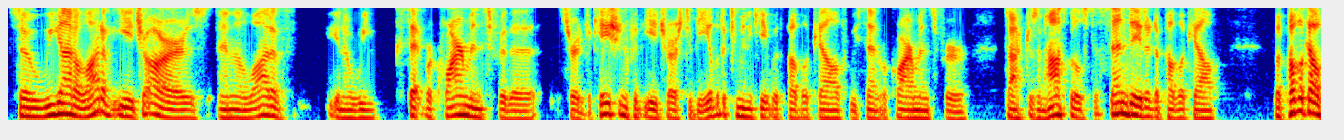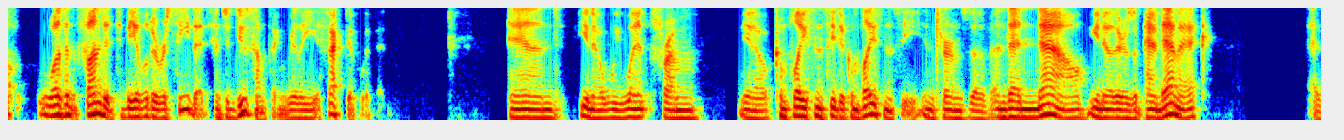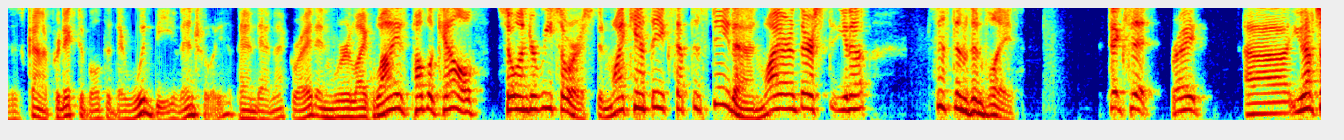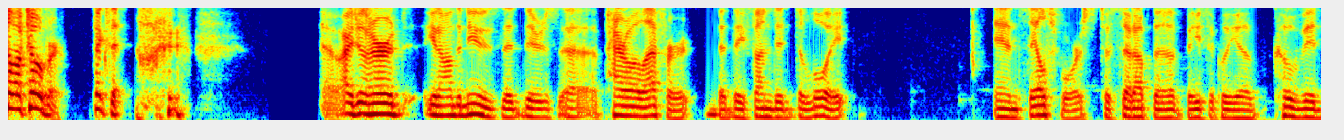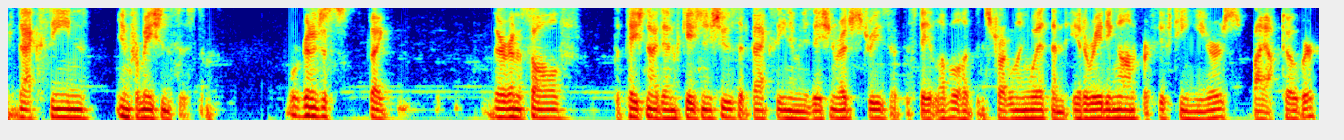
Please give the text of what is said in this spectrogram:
So we got a lot of EHRs and a lot of you know we set requirements for the certification for the EHRs to be able to communicate with public health. We set requirements for doctors and hospitals to send data to public health, but public health wasn't funded to be able to receive it and to do something really effective with it. And, you know, we went from, you know, complacency to complacency in terms of, and then now, you know, there's a pandemic as it's kind of predictable that there would be eventually a pandemic, right? And we're like, why is public health so under resourced? And why can't they accept this data? And why aren't there, you know, systems in place? Fix it, right? Uh, you have till October, fix it. I just heard, you know, on the news that there's a parallel effort that they funded Deloitte and Salesforce to set up a basically a COVID vaccine information system. We're going to just like they're going to solve the patient identification issues that vaccine immunization registries at the state level have been struggling with and iterating on for 15 years by October.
